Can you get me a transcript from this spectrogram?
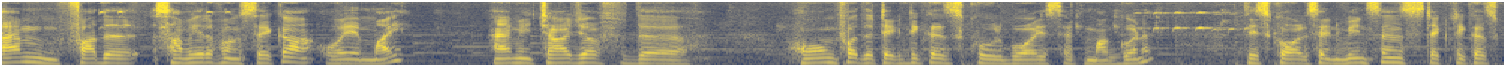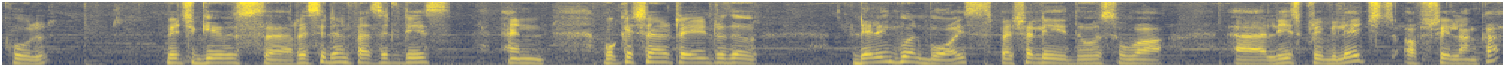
I'm Father Samira Fonseca, OMI. I'm in charge of the home for the technical school boys at Maggona. This is called St. Vincent's Technical School, which gives uh, resident facilities and vocational training to the delinquent boys, especially those who are uh, least privileged of Sri Lanka.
